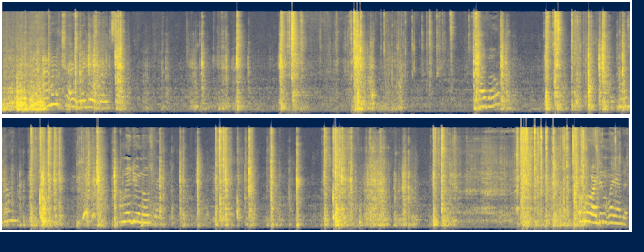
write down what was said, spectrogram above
I'm gonna, I'm gonna try regular board slide. Five oh. Nose grind. I'm gonna do a nose grind. Oh, I didn't land it.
